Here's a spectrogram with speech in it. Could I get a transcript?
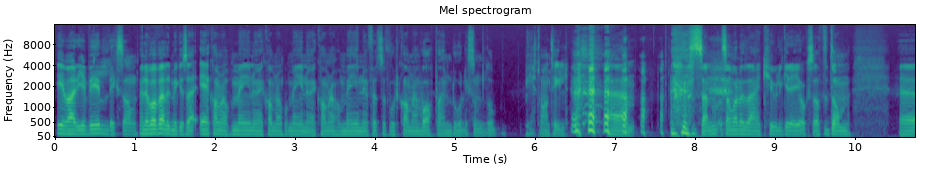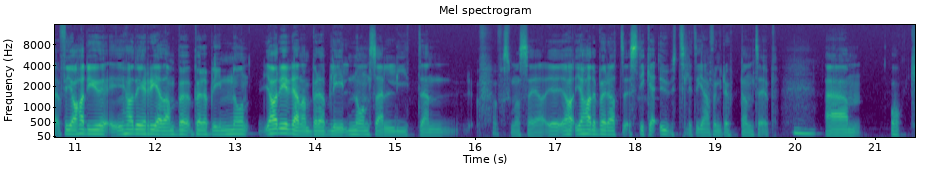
i varje bild liksom. Men det var väldigt mycket så här, är kameran på mig nu, är kameran på mig nu, är kameran på mig nu, för att så fort kameran var på en då liksom, då bet man till. Ehm, sen, sen var det där en kul grej också att de, eh, för jag hade ju, jag hade ju redan bör- börjat bli någon, jag hade ju redan börjat bli någon så här liten, vad ska man säga, jag, jag hade börjat sticka ut lite grann från gruppen typ. Ehm, och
